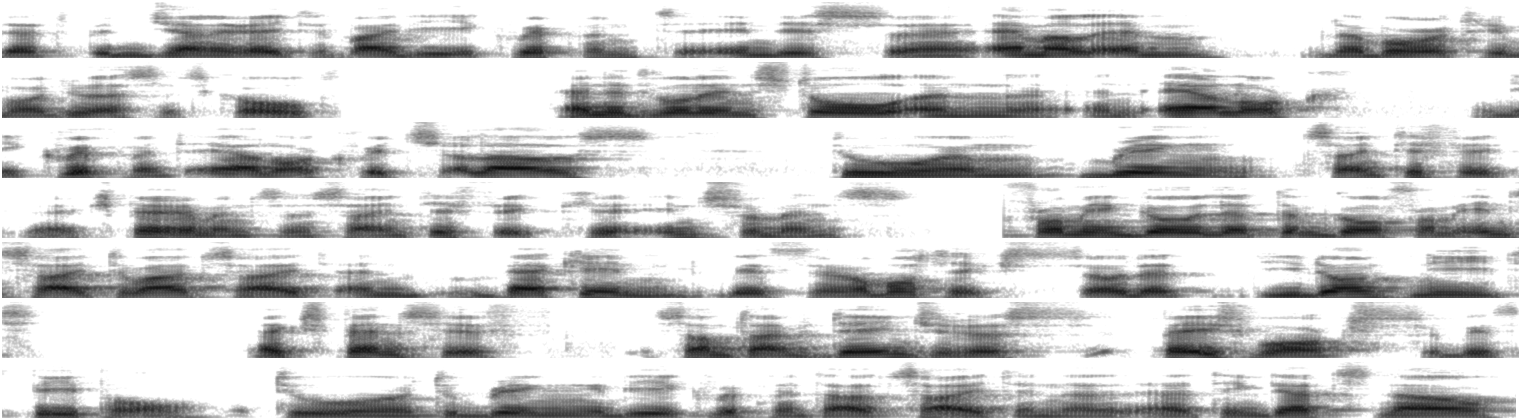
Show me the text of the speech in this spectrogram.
that's been generated by the equipment in this MLM uh, laboratory module, as it's called. And it will install an, an airlock, an equipment airlock, which allows to um, bring scientific experiments and scientific uh, instruments from and go, let them go from inside to outside and back in with robotics so that you don't need expensive, sometimes dangerous spacewalks with people to, uh, to bring the equipment outside. And uh, I think that's now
